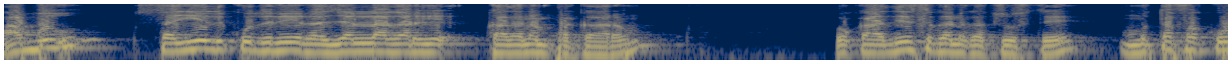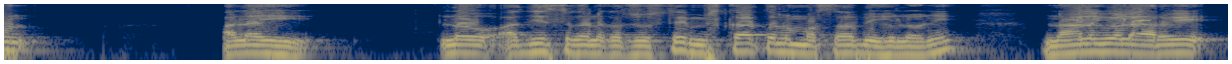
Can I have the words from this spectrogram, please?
అబు సయ్యద్ కుదిరి రజల్లా గారి కథనం ప్రకారం ఒక హదీస్ కనుక చూస్తే ముతఫకున్ అలహిలో అదీస్ కనుక చూస్తే మిస్కాతుల్ మసాబిహిలోని నాలుగు వేల అరవై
